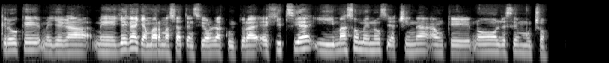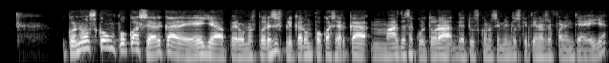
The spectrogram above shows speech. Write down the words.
creo que me llega, me llega a llamar más la atención la cultura egipcia y más o menos ya China, aunque no le sé mucho. Conozco un poco acerca de ella, pero ¿nos podrías explicar un poco acerca más de esa cultura, de tus conocimientos que tienes referente a ella?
